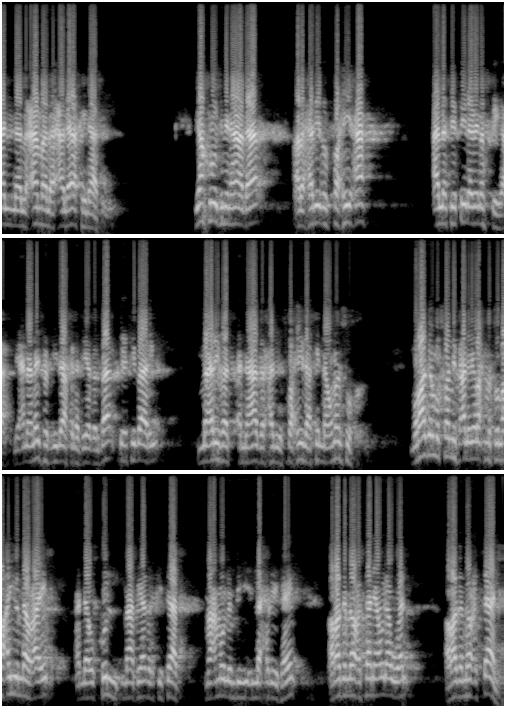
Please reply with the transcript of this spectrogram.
أن العمل على خلافه. يخرج من هذا الأحاديث الصحيحة التي قيل بنسخها لأنها ليست بداخلة في هذا الباب باعتبار معرفة أن هذا الحديث صحيح لكنه منسوخ. مراد المصنف عليه رحمة الله أي النوعين؟ أنه كل ما في هذا الكتاب معمول به إلا حديثين. أراد النوع الثاني أو الأول؟ أراد النوع الثاني.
